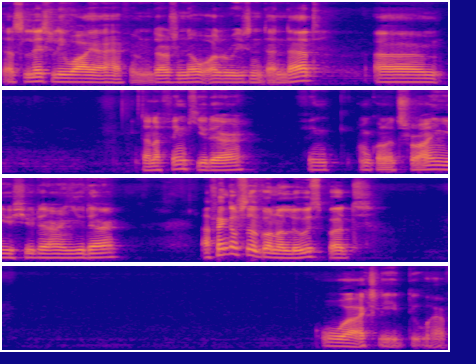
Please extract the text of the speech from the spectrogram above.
That's literally why I have him. There's no other reason than that. Um, then I think you there. I think I'm gonna try and use you there and you there. I think I'm still gonna lose, but I actually do have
